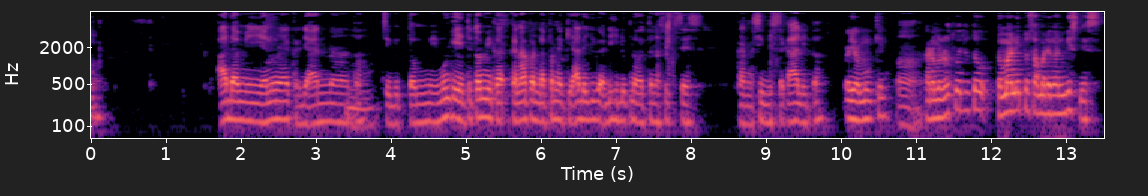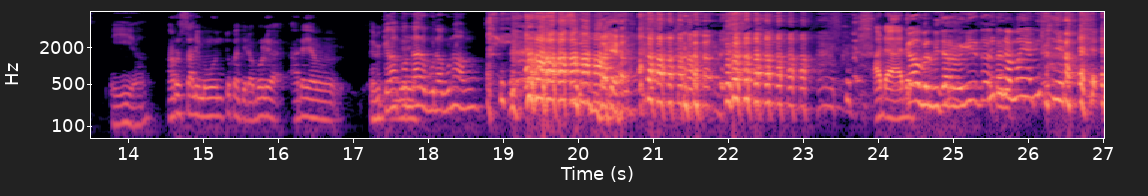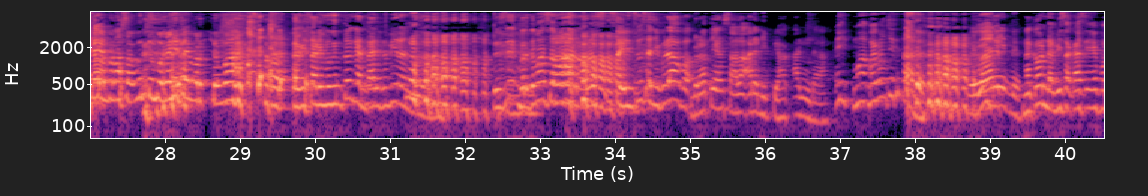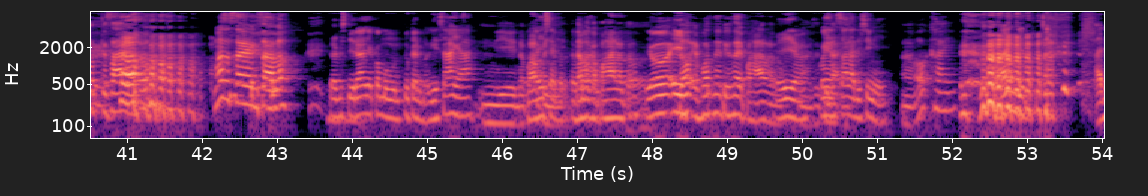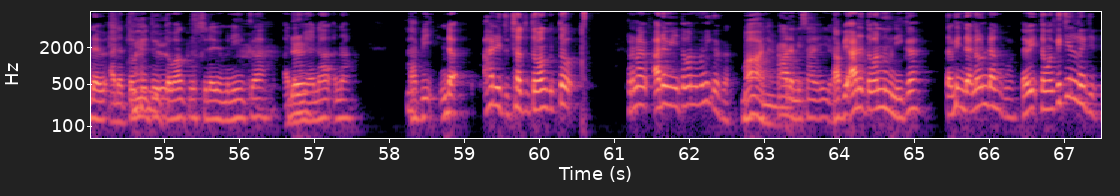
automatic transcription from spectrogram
ada mi anu na kerjaan na toh Hmm. sibuk Tommy. Mungkin itu Tommy kenapa ndak pernah ada juga di hidupnya waktu na sukses karena sibuk sekali toh oh iya mungkin. Ah. Karena menurutku itu tuh teman itu sama dengan bisnis. Iya. Harus saling menguntungkan tidak boleh ada yang tapi kenapa kau nggak ada guna-gunamu. Ada ada. Kau berbicara begitu. Itu namanya bisnis. Saya merasa untung makanya saya berteman. Tapi saling menguntungkan tadi tu bilang. Terus berteman sama orang harus susah susah juga dapat berarti yang salah ada di pihak anda. Eh mau bagaimana cerita bagaimana itu? nah kau nggak bisa kasih effort ke saya tuh. Masa saya yang salah tapi setidaknya kau menguntungkan bagi saya. Iya nggak apa-apa saya Ji. berteman. dapat ke pahala tuh yo eh Tahu effortnya itu saya pahala iya Nah, kau yang salah di sini. Nah, oke. Lanjut. Ada ada Tommy itu temanku sudah menikah ada mi anak-anak tapi ndak ada itu satu temanku tuh pernah ada mi teman menikah kah? Banyak. Ada misalnya iya. Tapi ada teman menikah tapi ndak nondang kok tapi teman kecil loh Ji.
